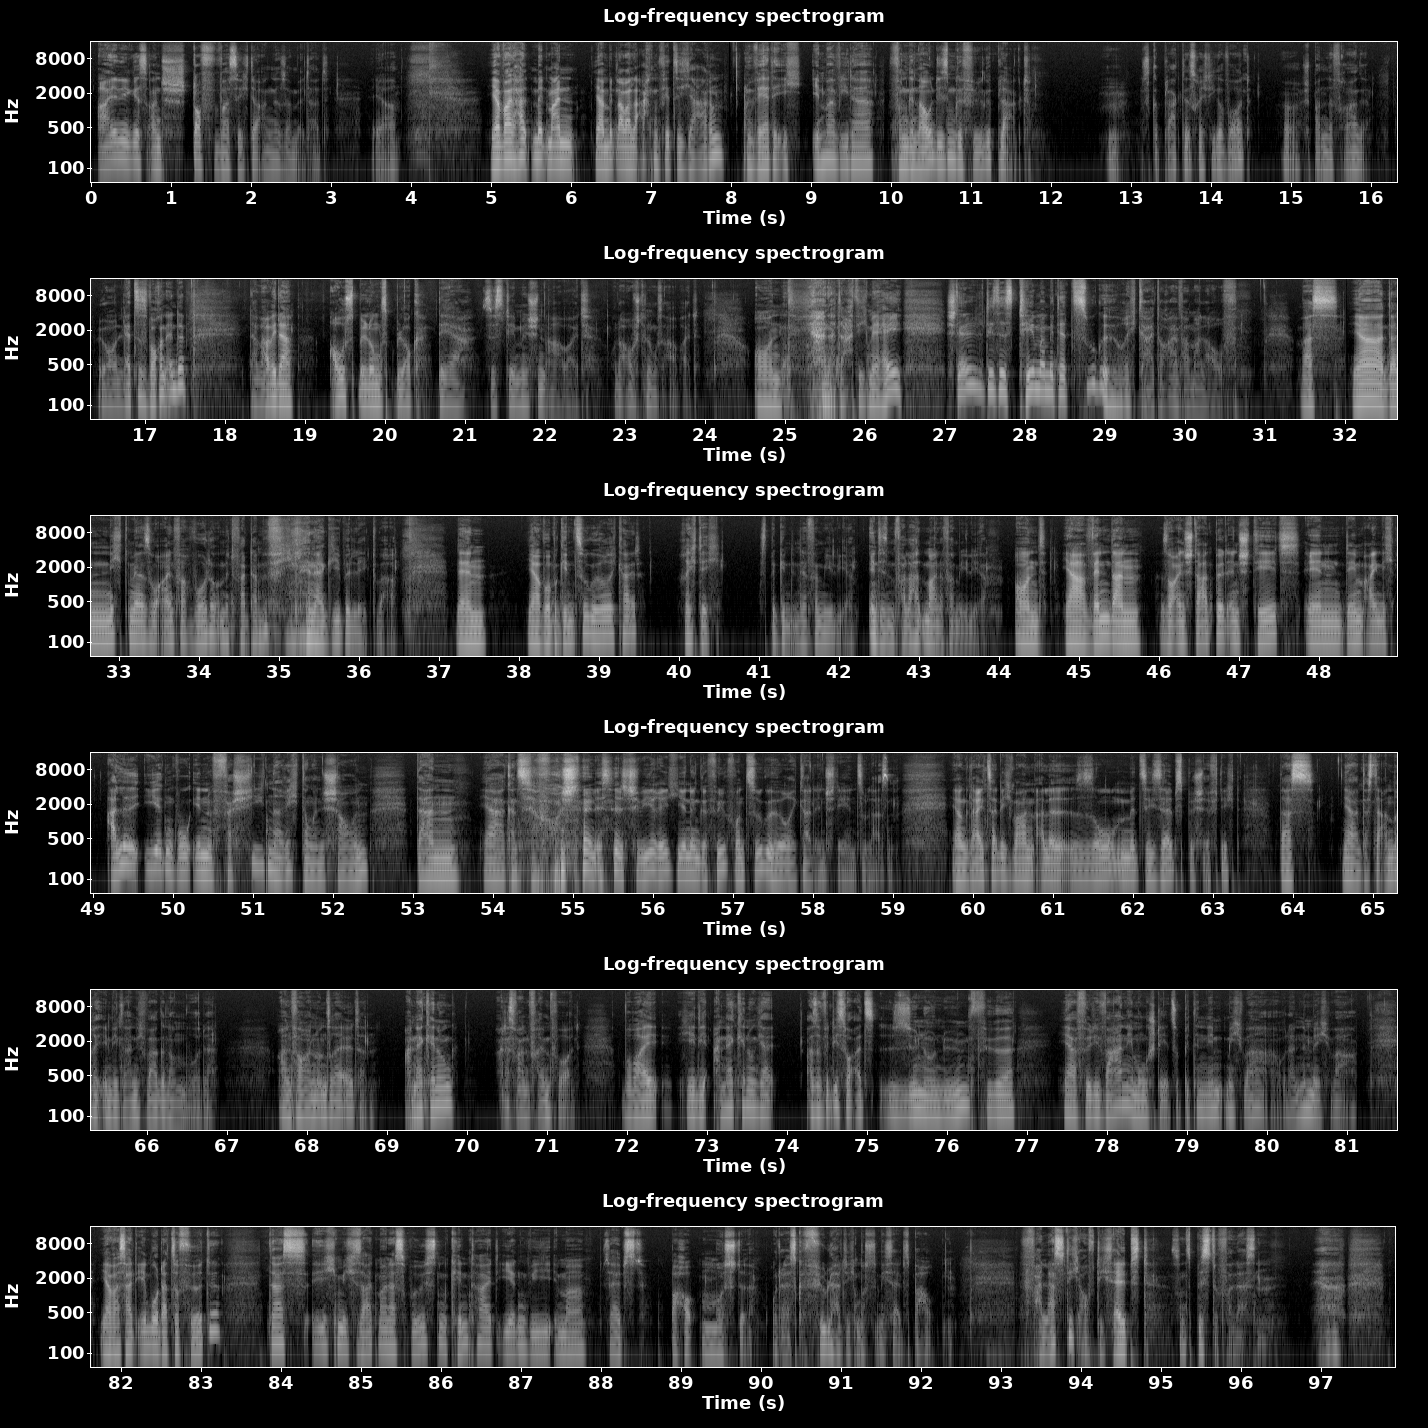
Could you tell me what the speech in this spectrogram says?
Einiges an Stoff, was sich da angesammelt hat. Ja. Ja, weil halt mit meinen, ja, mittlerweile 48 Jahren werde ich immer wieder von genau diesem Gefühl geplagt. Hm, ist geplagt das richtige Wort? Ja, spannende Frage. Ja, und letztes Wochenende, da war wieder Ausbildungsblock der systemischen Arbeit oder Aufstellungsarbeit. Und ja, da dachte ich mir, hey, stell dieses Thema mit der Zugehörigkeit doch einfach mal auf. Was ja dann nicht mehr so einfach wurde und mit verdammt viel Energie belegt war. Denn ja, wo beginnt Zugehörigkeit? Richtig, es beginnt in der Familie. In diesem Falle halt meine Familie. Und ja, wenn dann so ein Startbild entsteht, in dem eigentlich alle irgendwo in verschiedene Richtungen schauen, dann ja, kannst du dir vorstellen, ist es schwierig, hier ein Gefühl von Zugehörigkeit entstehen zu lassen. Ja, und gleichzeitig waren alle so mit sich selbst beschäftigt, dass, ja, dass der andere irgendwie gar nicht wahrgenommen wurde. Einfach an unsere Eltern. Anerkennung? Ah, das war ein Fremdwort. Wobei hier die Anerkennung ja also wirklich so als Synonym für, ja, für die Wahrnehmung steht. So bitte nehmt mich wahr oder nimm mich wahr. Ja, was halt irgendwo dazu führte, dass ich mich seit meiner frühesten Kindheit irgendwie immer selbst behaupten musste. Oder das Gefühl hatte, ich musste mich selbst behaupten. Verlass dich auf dich selbst, sonst bist du verlassen. Ja,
